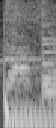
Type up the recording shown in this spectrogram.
Talk.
